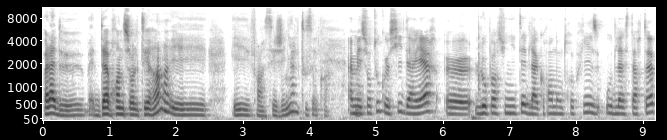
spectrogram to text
voilà de bah, d'apprendre sur le terrain et enfin c'est génial tout ça quoi ah mais surtout qu'aussi derrière l'opportunité de la grande entreprise ou de la start-up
